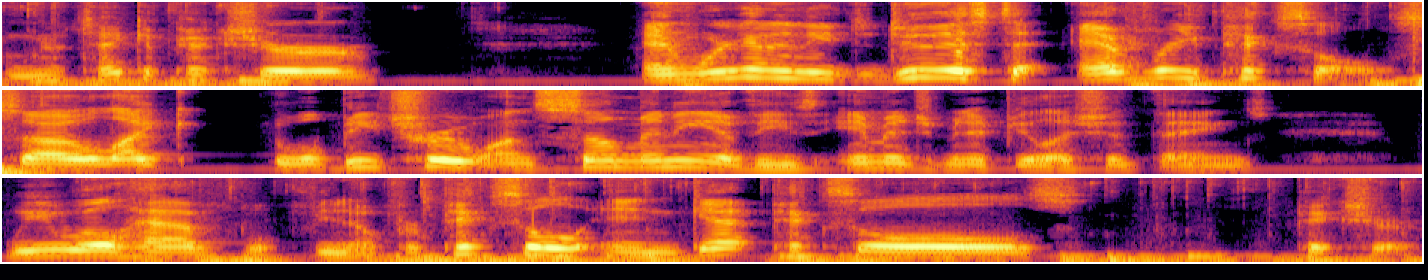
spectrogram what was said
I'm going to take a picture and we're going to need to do this to every pixel. So like it will be true on so many of these image manipulation things. We will have, you know, for pixel in get pixels picture.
